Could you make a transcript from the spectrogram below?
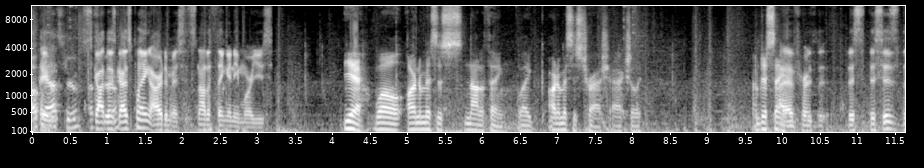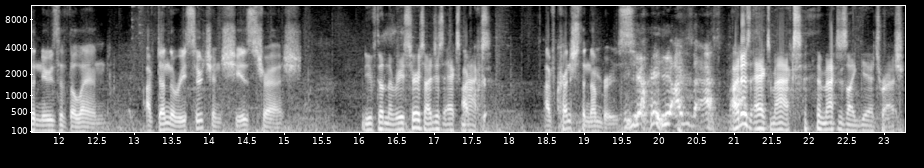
Okay, Hey, that's true. That's Scott, true. this guy's playing Artemis. It's not a thing anymore. You. see. Yeah, well, Artemis is not a thing. Like, Artemis is trash, actually. I'm just saying. I have heard that this. This is the news of the land. I've done the research, and she is trash. You've done the research, I just X I've Max. cr- I've crunched the numbers. Yeah, yeah, I just asked. I just X Max. and Max is like, yeah, trash.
